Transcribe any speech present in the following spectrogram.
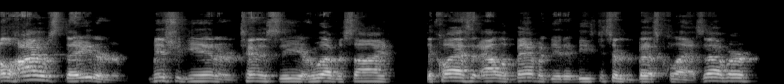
Ohio State or Michigan or Tennessee or whoever signed the class that Alabama did, it'd be considered the best class ever.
